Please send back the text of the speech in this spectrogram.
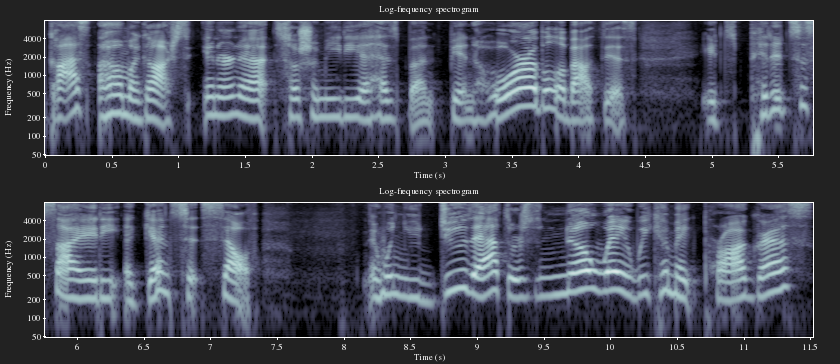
gossip. Oh my gosh, the internet, social media has been, been horrible about this. It's pitted society against itself. And when you do that, there's no way we can make progress.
